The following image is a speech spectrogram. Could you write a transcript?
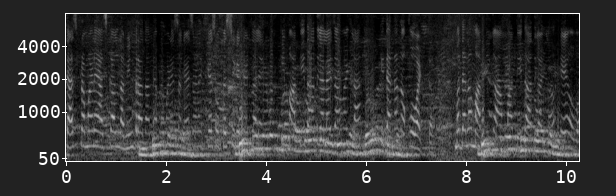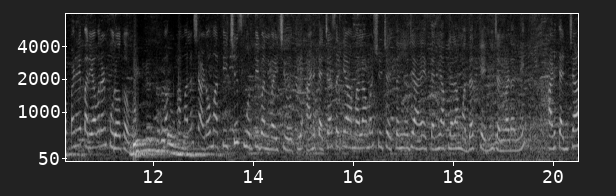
त्याचप्रमाणे आजकाल नवीन प्राधान्याप्रमाणे सगळेजण इतके सोफिस्टिकेटेड झाले की मातीत हात घालायचा म्हटला की त्यांना नको वाटतं. मग त्यांना माती का? मातीत हात घालणं हे हवं. पण हे पर्यावरणपूरक हवं. मग आम्हाला शाडो मातीचीच मूर्ती बनवायची होती आणि त्याच्यासाठी आम्हाला मग श्री चैतन्य जे आहेत त्यांनी आपल्याला मदत केली जनवाडांनी आणि त्यांच्या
